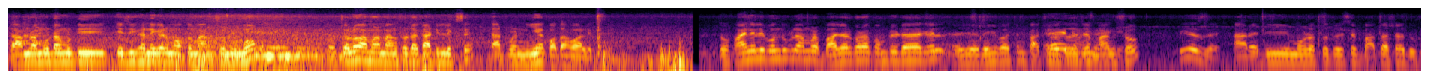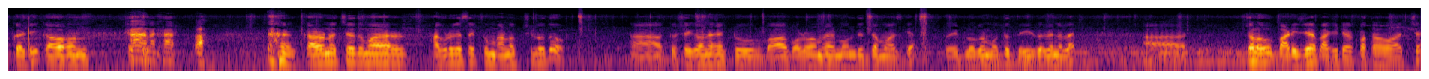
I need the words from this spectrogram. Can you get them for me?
তো আমরা মোটামুটি কেজি খানেকের মতো মাংস নিব। তো চলো, আমার মাংসটা কাটি লেগছে, তারপর নিয়ে কথা হওয়া লেগছে। তো ফাইনালি বন্ধুগুলো আমার বাজার করা কমপ্লিট হয়ে গেল। এই যে দেখি পাচ্ছেন পাঁচ যে মাংস। ঠিক আছে? আর এদি মোড়া তো হয়েছে বাতাসা ধূপকাঠি। কারণ খা না খা। আহ, কারণ হচ্ছে তোমার ঠাকুরের কাছে একটু মানত ছিল তো। আহ, তো সেই কারণে একটু বাবা বলরামের মন্দির জমা আজকে। তো এই ব্লগের মধ্যে দেরি পাবে নালায় আর চলো বাড়ি যেয়ে বাকিটা কথা হওয়া হচ্ছে।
